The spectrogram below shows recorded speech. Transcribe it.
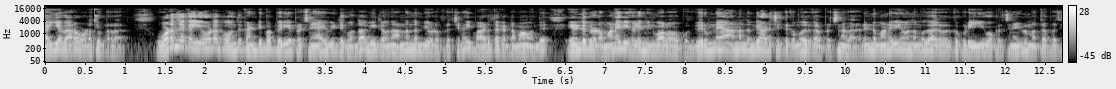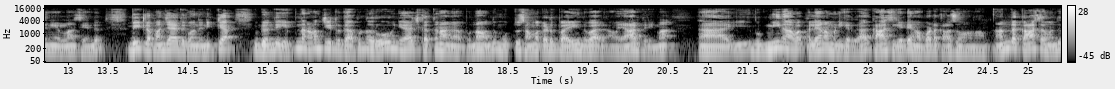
கையை வேற உடச்சி விட்டுறாரு. உடஞ்ச கையோட இப்போ வந்து கண்டிப்பாக பெரிய பிரச்சனையாக வீட்டுக்கு வந்தால் வீட்டில் வந்து அண்ணன் தம்பியோட பிரச்சனை இப்போ அடுத்த கட்டமாக வந்து இரண்டு பேரோட மனைவிகளையும் இன்வால்வ் ஆக போகுது. வெறுமனே அண்ணன் தம்பியா அடிச்சிட்டு இருக்கும்போது இருக்கிற பிரச்சனை வேற. ரெண்டு மனைவியும் வந்தபோது அதில் இருக்கக்கூடிய ஈகோ பிரச்சனைகள் மற்ற பிரச்சனைகள் எல்லாம் சேர்ந்து வீட்டில் பஞ்சாயத்துக்கு வந்து நிற்க இப்படி வந்து எப்படி நடந்துச்சிட்டு இருக்கு அப்படின்னு ரோஹிணி ஏதாச்சும் கத்துனாங்க அப்படின்னா வந்து முத்து செம்ம கடுப்பாகி இந்த பார் அவன் யார் தெரியுமா? மீனாவை கல்யாணம் பண்ணிக்கிறதுக்காக காசு கேட்டு எங்கள் அப்பாட்ட காசு வாங்கினான். அந்த காசை வந்து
